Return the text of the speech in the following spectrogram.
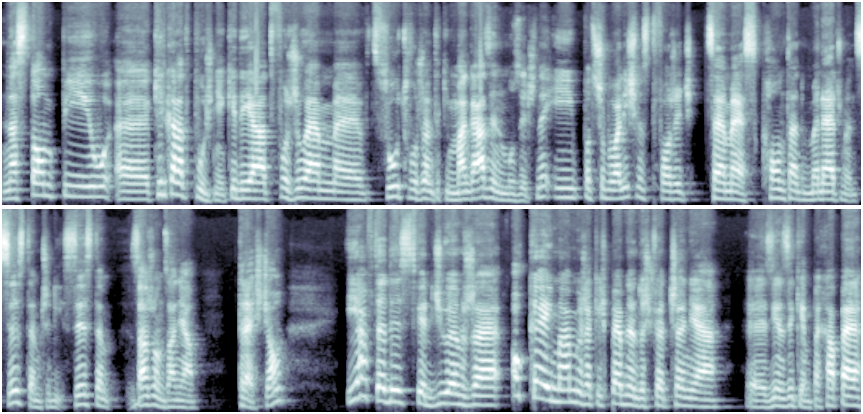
nastąpił e, kilka lat później, kiedy ja tworzyłem, e, współtworzyłem taki magazyn muzyczny i potrzebowaliśmy stworzyć CMS, Content Management System, czyli system zarządzania treścią. I ja wtedy stwierdziłem, że ok, mam już jakieś pewne doświadczenie e, z językiem PHP,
